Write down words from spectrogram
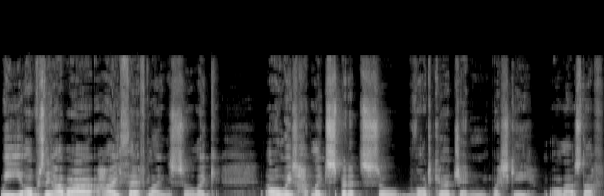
we obviously have our high theft lines. So like always like spirits, so vodka, gin, whiskey, all that stuff.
